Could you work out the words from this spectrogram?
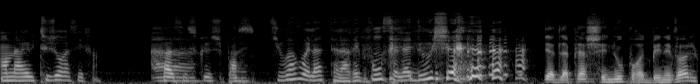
on arrive toujours à ses fins. Enfin, c'est ce que je pense. Tu vois, voilà, tu as la réponse à la douche. Il y a de la place chez nous pour être bénévole.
